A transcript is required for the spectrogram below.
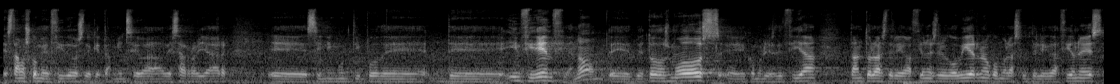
Estamos convencidos de que también se va a desarrollar eh, sin ningún tipo de, incidencia. ¿no? De, todos modos, eh, como les decía, tanto las delegaciones del Gobierno como las subdelegaciones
